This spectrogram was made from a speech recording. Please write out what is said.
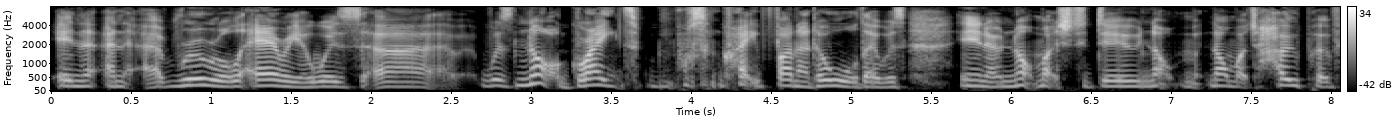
in an, a rural area was uh, was not great wasn't great fun at all there was you know not much to do not not much hope of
